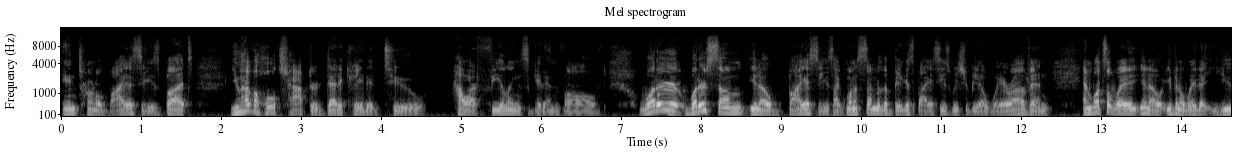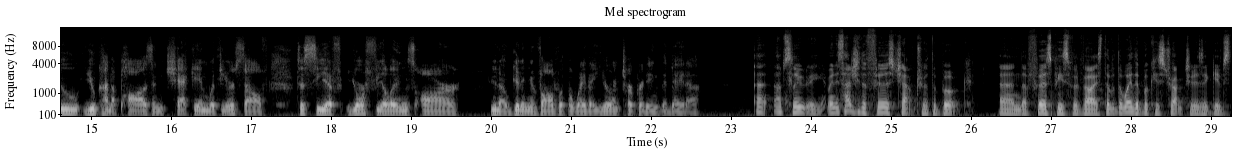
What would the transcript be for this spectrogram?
internal biases. But you have a whole chapter dedicated to how our feelings get involved. What are yeah. what are some you know biases like one of some of the biggest biases we should be aware of? And and what's a way you know even a way that you you kind of pause and check in with yourself to see if your feelings are you know getting involved with the way that you're interpreting the data? Uh, absolutely. I mean it's actually the first chapter of the book and the first piece of advice. The, the way the book is structured is it gives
